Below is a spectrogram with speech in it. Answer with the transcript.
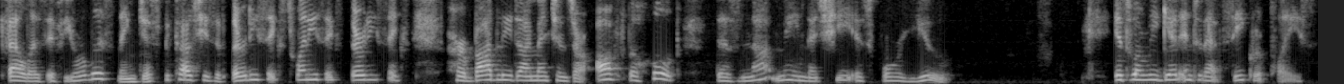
Fellas, if you're listening, just because she's a 36, 26, 36, her bodily dimensions are off the hook, does not mean that she is for you. It's when we get into that secret place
